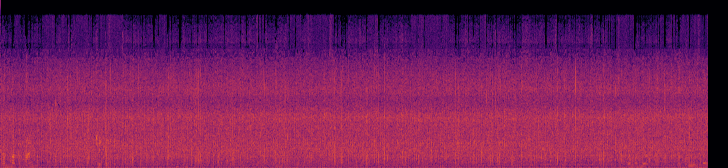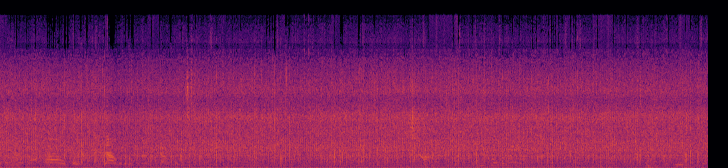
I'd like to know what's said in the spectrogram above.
ฉันมาทำไม มันมันแบบ เดินไปข้างหน้าค่ะมก้าวถอยหลังสี่ก้าวแล้วก็เดินข้างหน้าสามก้าวถอยหลังสี่ก้าวอุ๊ยร้องทำไมอะ มันหยิบกับเธอมันหยิบกัน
